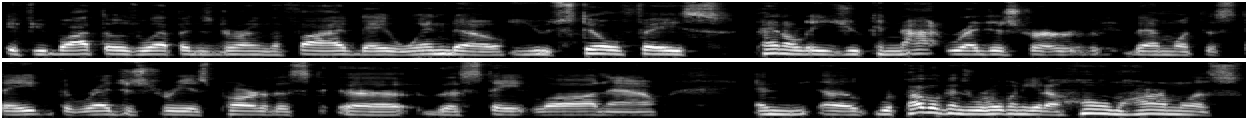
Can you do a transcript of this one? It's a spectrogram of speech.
if you bought those weapons during the five day window, you still face penalties. You cannot register them with the state. The registry is part of the, uh, the state law now. And uh, Republicans were hoping to get a home harmless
